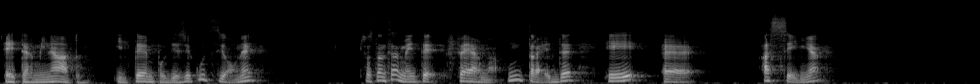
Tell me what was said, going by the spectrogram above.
è terminato il tempo di esecuzione, sostanzialmente ferma un thread e eh, assegna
